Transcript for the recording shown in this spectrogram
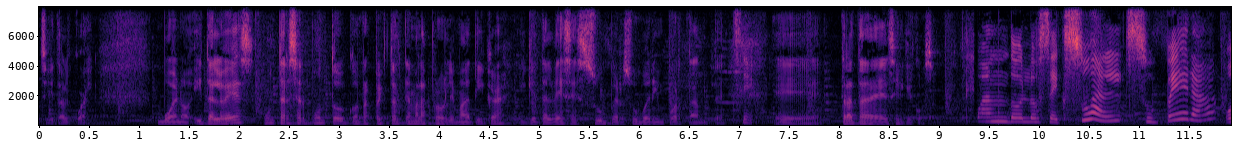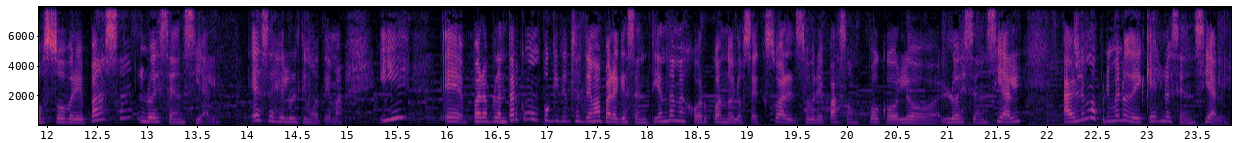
Sí, tal cual. Bueno, y tal vez un tercer punto con respecto al tema de las problemáticas y que tal vez es súper, súper importante. Sí. Eh, trata de decir qué cosa. Cuando lo sexual supera o sobrepasa lo esencial. Ese es el último tema. Y eh, para plantar como un poquito este tema para que se entienda mejor cuando lo sexual sobrepasa un poco lo, lo esencial, hablemos primero de qué es lo esencial.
